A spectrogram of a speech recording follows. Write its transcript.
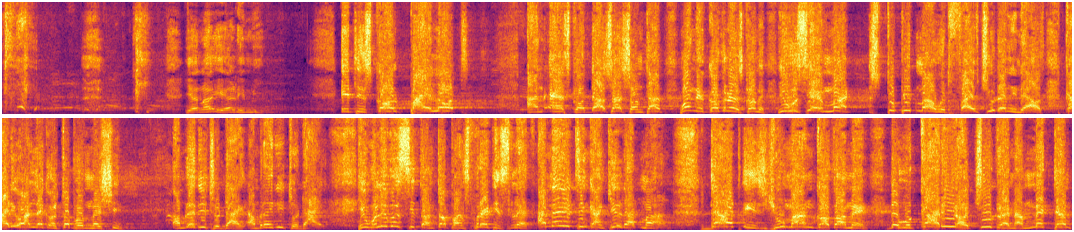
You're not hearing me. It is called pilot and escort. That's why sometimes when the governor is coming, you will see a man, stupid man with five children in the house, carry one leg on top of machine. I'm ready to die. I'm ready to die. He will even sit on top and spread his leg, and anything can kill that man. That is human government. They will carry your children and make them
